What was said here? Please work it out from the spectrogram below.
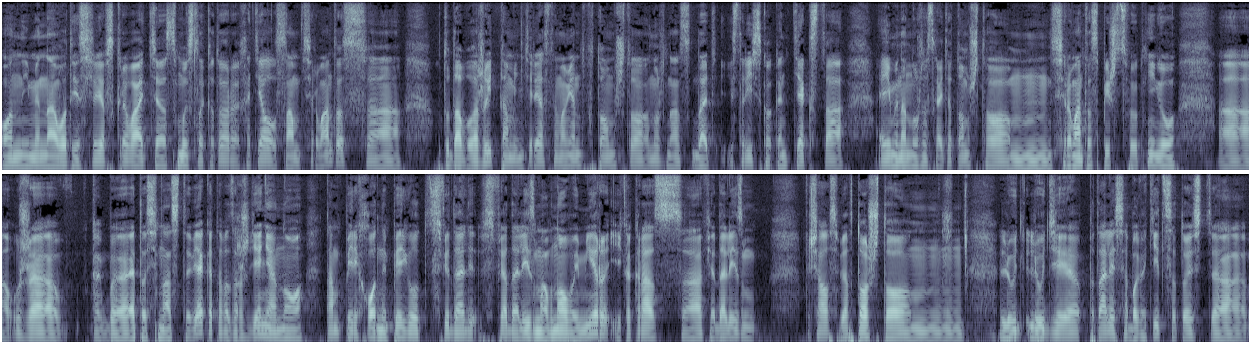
он именно, вот если вскрывать э, смыслы, которые хотел сам Сервантес э, туда вложить, там интересный момент в том, что нужно дать исторического контекста, а именно нужно сказать о том, что Сервантес пишет свою книгу э, уже как бы это 17 век, это возрождение, но там переходный период с, феодали... с феодализма в новый мир, и как раз а, феодализм включал в себя в то, что лю- люди пытались обогатиться, то есть, а,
